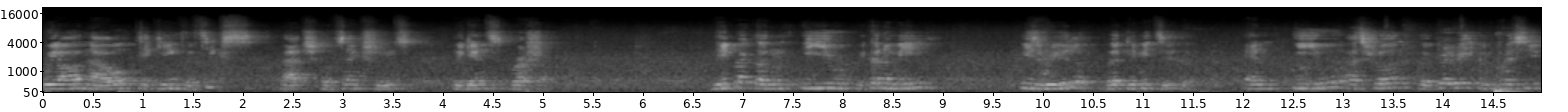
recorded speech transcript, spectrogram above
We are now taking the sixth batch of sanctions against Russia. The impact on EU economy is real but limited and EU has shown a very impressive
